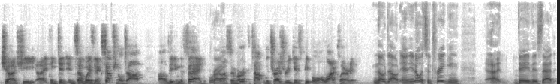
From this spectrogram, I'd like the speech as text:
She, uh, she uh, I think, did in some ways an exceptional job uh, leading the Fed. Right. Uh, so her at the top of the Treasury gives people a lot of clarity. No doubt. And you know what's intriguing, uh, Dave, is that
